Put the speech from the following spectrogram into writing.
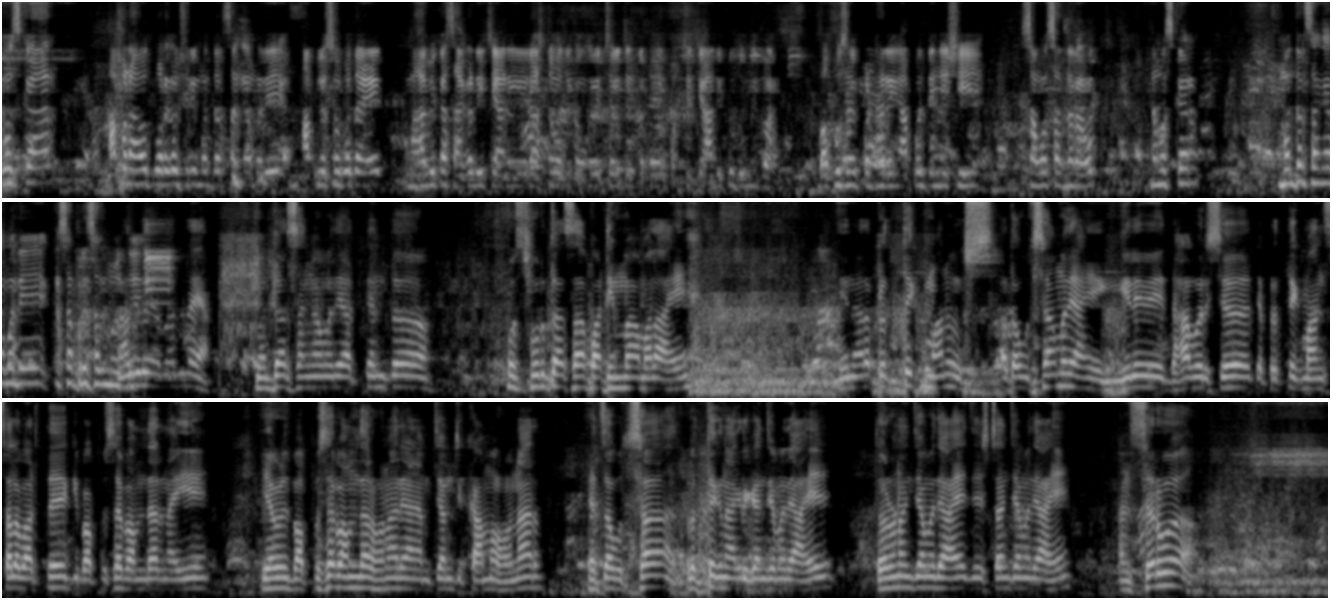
नमस्कार. आपण आहोत वडगाव श्री मतदारसंघामध्ये आपल्यासोबत आहेत महाविकास आघाडीचे आणि राष्ट्रवादी काँग्रेस शरदचंद्र पवार पक्षाचे अधिकृत उमेदवार बापूसाहेब पठारे. आपण त्यांच्याशी संवाद साधणार आहोत. नमस्कार. मतदारसंघामध्ये कसा प्रतिसाद मिळतो मतदारसंघामध्ये अत्यंत उत्स्फूर्त असा पाठिंबा आम्हाला आहे. येणारा प्रत्येक माणूस आता उत्साहामध्ये आहे. गेले दहा वर्ष त्या प्रत्येक माणसाला वाटतंय की बापूसाहेब आमदार नाहीये. यावेळेस बापूसाहेब आमदार होणार आहे आणि आमची आमची कामं होणार. याचा उत्साह प्रत्येक नागरिकांच्या मध्ये आहे. तरुणांच्या मध्ये आहे ज्येष्ठांच्या मध्ये आहे आणि सर्व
